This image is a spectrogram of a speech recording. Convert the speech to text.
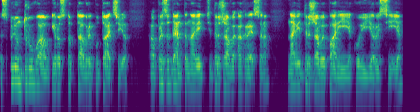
сплюндрував і розтоптав репутацію президента навіть держави-агресора, навіть держави парії, якою є Росія.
